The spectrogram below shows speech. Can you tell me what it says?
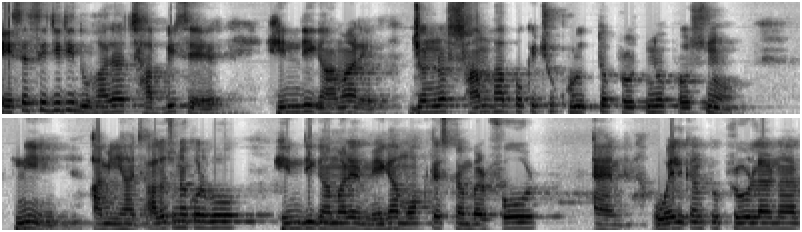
এসএসসিজিডি দু হাজার ছাব্বিশের হিন্দি গ্রামারের জন্য সম্ভাব্য কিছু গুরুত্বপূর্ণ প্রশ্ন নিয়ে আমি আজ আলোচনা করব। হিন্দি গ্রামারের mega mock test number four and welcome to pro learner,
